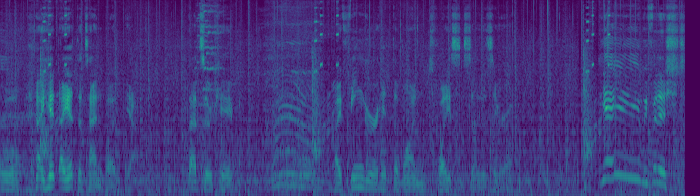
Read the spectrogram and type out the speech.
Oh, I hit I hit the ten, but yeah. That's okay. My finger hit the one twice instead of the zero. Yay! We finished!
